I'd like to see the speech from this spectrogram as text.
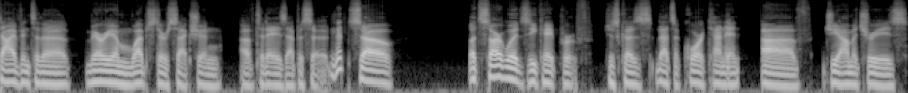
dive into the Merriam Webster section of today's episode. So let's start with ZK proof, just because that's a core tenet of geometry's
